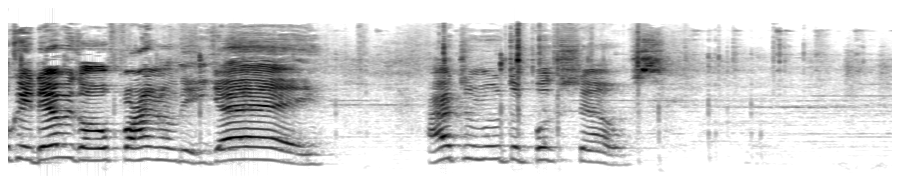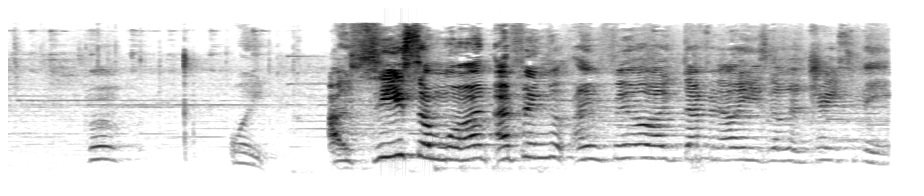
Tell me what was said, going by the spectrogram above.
Okay, there we go. Finally, yay! I have to move the bookshelves. Wait, I see someone. I think I feel like definitely he's gonna chase me.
